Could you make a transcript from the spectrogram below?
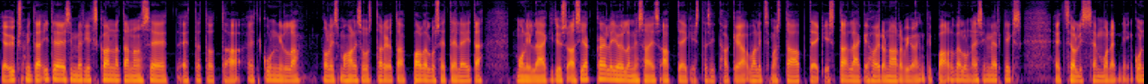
ja yksi, mitä itse esimerkiksi kannatan, on se, että, että, tota, että kunnilla, olisi mahdollisuus tarjota palveluseteleitä monilääkitysasiakkaille, joilla ne saisi apteekista sitten hakea valitsemasta apteekista lääkehoidon arviointipalvelun esimerkiksi. Että se olisi semmoinen, niin kuin,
